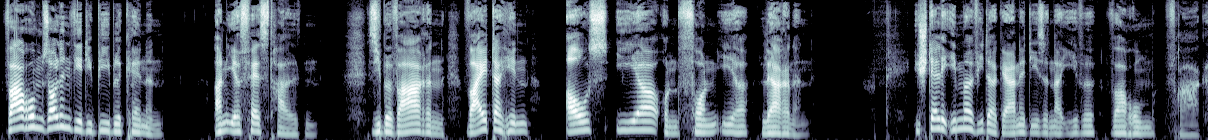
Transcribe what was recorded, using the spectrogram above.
Warum sollen wir die Bibel kennen, an ihr festhalten, sie bewahren, weiterhin aus ihr und von ihr lernen? Ich stelle immer wieder gerne diese naive Warum-Frage,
